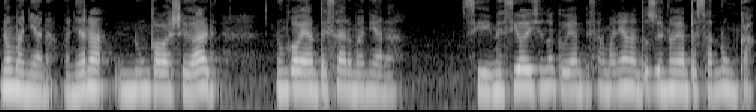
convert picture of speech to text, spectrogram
No mañana, mañana nunca va a llegar, nunca voy a empezar mañana. Si me sigo diciendo que voy a empezar mañana, entonces no voy a empezar nunca.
